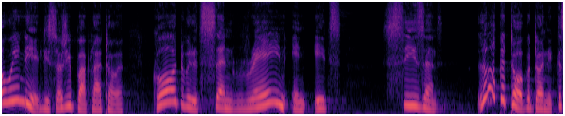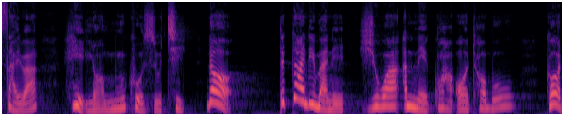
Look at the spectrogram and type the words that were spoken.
အဝိနေဒီဆိုရှိပါဖလာတော် God will send rain in its seasons လောကတော်ကတော့နေကဆာရွာဟေလောမူခိုစုတီတော့တကတိမနေယွာအမေကွာအော်ထဘူ God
